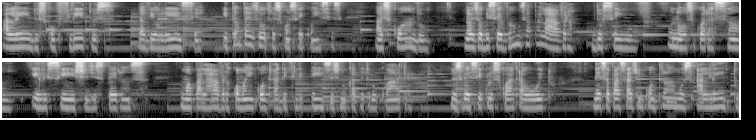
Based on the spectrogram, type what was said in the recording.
além dos conflitos, da violência e tantas outras consequências. Mas quando nós observamos a palavra do Senhor, o nosso coração, ele se enche de esperança. Uma palavra como a encontrada em Filipenses no capítulo 4, nos versículos 4 a 8. Nessa passagem encontramos alento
